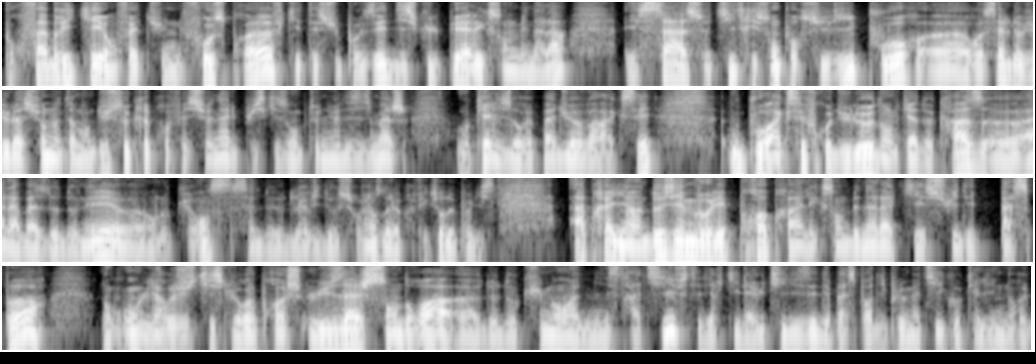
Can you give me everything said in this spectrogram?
pour fabriquer en fait une fausse preuve qui était supposée disculper Alexandre Benalla. Et ça, à ce titre, ils sont poursuivis pour euh, recel de violation notamment du secret professionnel puisqu'ils ont obtenu des images auxquelles ils n'auraient pas dû avoir accès, ou pour accès frauduleux dans le cas de Kras euh, à la base de données, euh, en l'occurrence celle de, la vidéosurveillance de la préfecture de police. Après, il y a un deuxième volet propre à Alexandre Benalla qui est celui des passeports. Donc, on leur justice lui reproche l'usage sans droit de documents administratifs, c'est-à-dire qu'il a utilisé des passeports diplomatiques auxquels il n'aurait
